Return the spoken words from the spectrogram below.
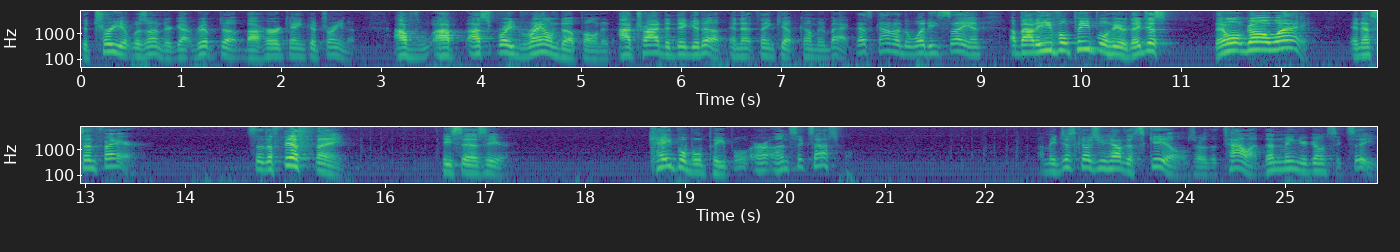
The tree it was under got ripped up by Hurricane Katrina. I've, I, I sprayed Roundup on it. I tried to dig it up, and that thing kept coming back. That's kind of the, what he's saying about evil people here. They just they won't go away, and that's unfair. So the fifth thing he says here: capable people are unsuccessful. I mean, just because you have the skills or the talent doesn't mean you're going to succeed.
